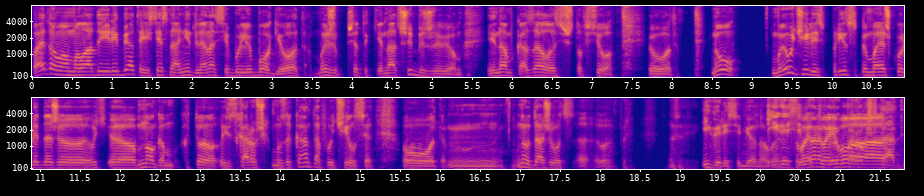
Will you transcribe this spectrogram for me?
Поэтому молодые ребята, естественно, они для нас все были боги. Вот. Мы же все-таки на отшибе живем. И нам казалось, что все. Вот. Ну, мы учились, в принципе, в моей школе даже э, много кто из хороших музыкантов учился. Вот. Ну, даже вот э, Игоря Семенова. Игорь Семенов, твоего, группа «Рокштадт».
